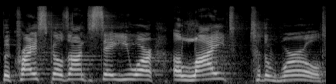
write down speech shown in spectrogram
But Christ goes on to say, You are a light to the world.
